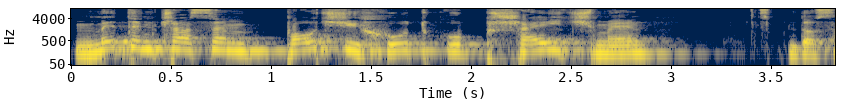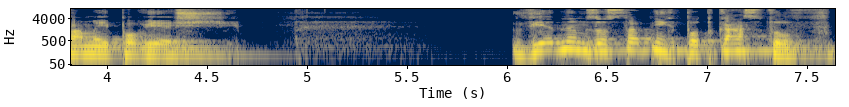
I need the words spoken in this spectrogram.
My tymczasem po cichutku przejdźmy do samej powieści. W jednym z ostatnich podcastów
